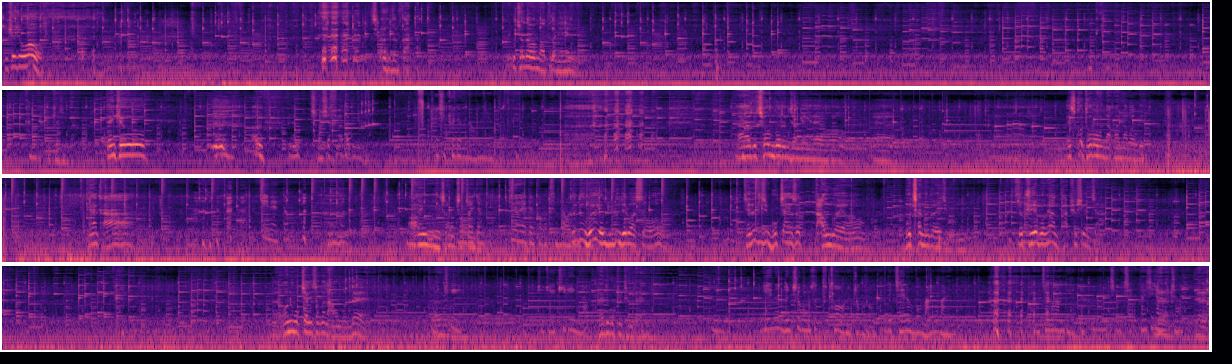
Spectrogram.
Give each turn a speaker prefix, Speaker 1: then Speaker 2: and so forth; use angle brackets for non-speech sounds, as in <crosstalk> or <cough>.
Speaker 1: 비켜줘. <laughs> 저놈들 봐. 이거 쳐다보면 어떡하니.
Speaker 2: 간다.
Speaker 1: 비켜준다. 땡큐. <laughs> 아유, 그냥 젖이 하나 가득이네.
Speaker 2: 다시 교대로 나오네. 어떡해. <laughs>
Speaker 1: 아주 처음 보는 전경이네요. 예. 아, 에스코트로 나- 왔나 봐 우리. 그냥 가. <laughs>
Speaker 2: 뛰네 또.
Speaker 1: 아유 저놈
Speaker 2: 뭔가
Speaker 1: 참.
Speaker 2: 좀 뛰어야 될 것 같은데?
Speaker 1: 근데 왜 여기 유도 내려왔어? 쟤네들 지금 목장에서 나온 거예요. 못 찾는 거예요 지금. 저 귀에 보면 다 표시가 있잖아. 어, 어느 목장에선가 나온 건데
Speaker 2: 어떻게? 저 뒤에 길이 있나?
Speaker 1: 배도 고플 텐데.
Speaker 2: 눈치를 보면서 붙어 오른쪽으로. 근데 쟤는 뭐 말고 가네. <laughs> 어, 절로 가면 되겠다. 옳지 옳지. 다시 절로
Speaker 1: 네.
Speaker 2: 붙여.
Speaker 1: 내려간다.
